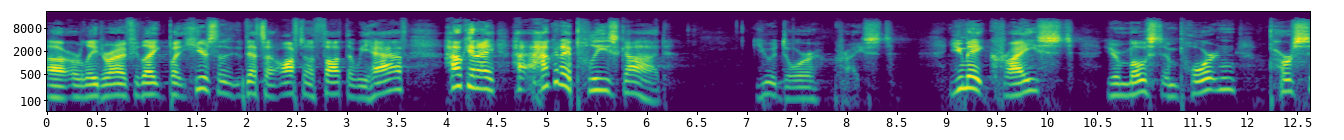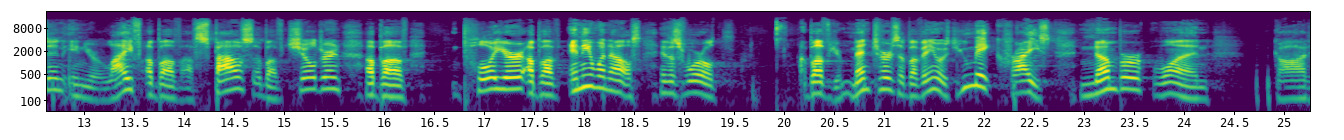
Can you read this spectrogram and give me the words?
uh, or later on if you like. But here's that's a, often a thought that we have. How can I how, how can I please God? You adore Christ. You make Christ your most important person in your life above a spouse, above children, above employer, above anyone else in this world, above your mentors, above anyone else. You make Christ number one God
